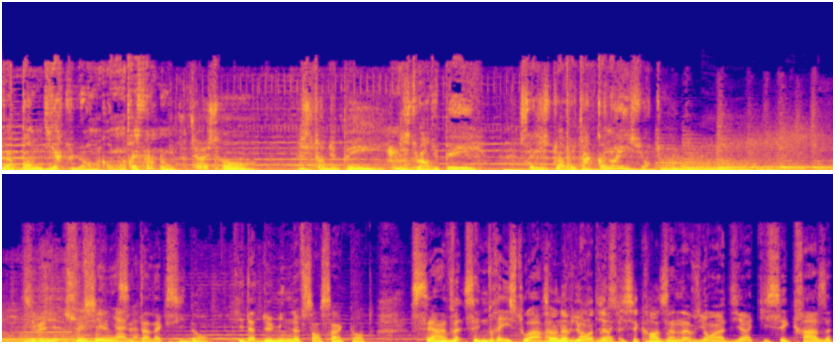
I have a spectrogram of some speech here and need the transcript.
Tu vas pas me dire que tu l'as rencontré ça, non Intéressant. L'histoire du pays. L'histoire du pays, c'est l'histoire de ta connerie surtout. Vous imaginez, C'est ceci. C'est un accident qui date de 1950. C'est un, c'est une vraie histoire. C'est un hein, avion indien qui s'écrase. C'est un avion indien qui s'écrase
